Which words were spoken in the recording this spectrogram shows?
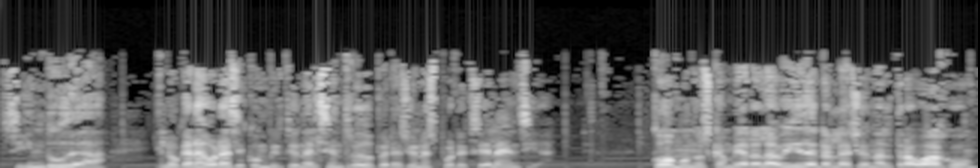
Sin duda, el hogar ahora se convirtió en el centro de operaciones por excelencia. ¿Cómo nos cambiará la vida en relación al trabajo?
